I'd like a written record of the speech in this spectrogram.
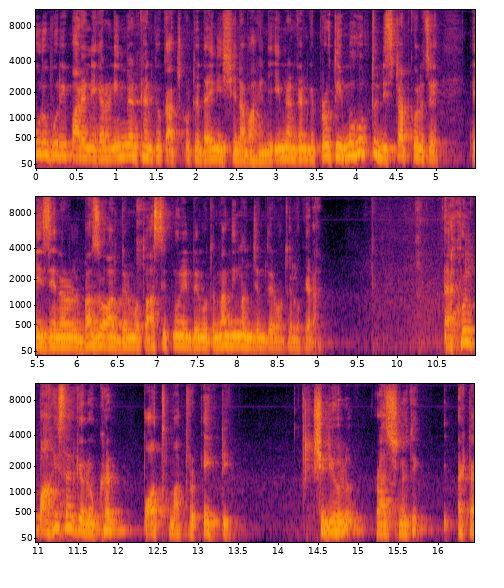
পুরোপুরি পারেনি, কারণ ইমরান খানকেও কাজ করতে দেয়নি সেনাবাহিনী। ইমরান খানকে প্রতি মুহূর্ত ডিস্টার্ব করেছে এই জেনারেল বাজোয়ারদের মতো, আসিফ মনিরদের মতো, নাদিম আঞ্জুমদের মতো লোকেরা। এখন পাকিস্তানকে রক্ষার পথ মাত্র একটি। সেটি হলো রাজনৈতিক একটা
